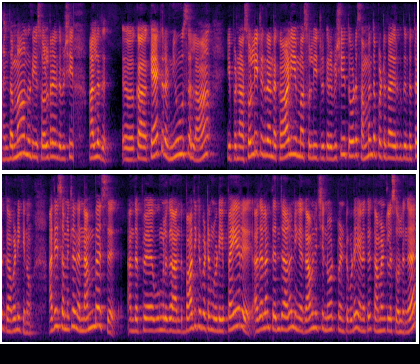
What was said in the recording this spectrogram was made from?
இந்த அம்மாவனுடைய சொல்கிற இந்த விஷயம் அல்லது க கேட்குற நியூஸ் எல்லாம் இப்போ நான் சொல்லிட்டு இருக்கிற அந்த காளியம்மா சொல்லிட்டு இருக்கிற விஷயத்தோடு சம்மந்தப்பட்டதாக இருக்குதுன்றதை கவனிக்கணும். அதே சமயத்தில் அந்த நம்பர்ஸு அந்த பெ- உங்களுக்கு அந்த பாதிக்கப்பட்டவங்களுடைய பெயர் அதெல்லாம் தெரிஞ்சாலும் நீங்கள் கவனித்து நோட் பண்ணிட்டு கூட எனக்கு கமெண்ட்டில் சொல்லுங்கள்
